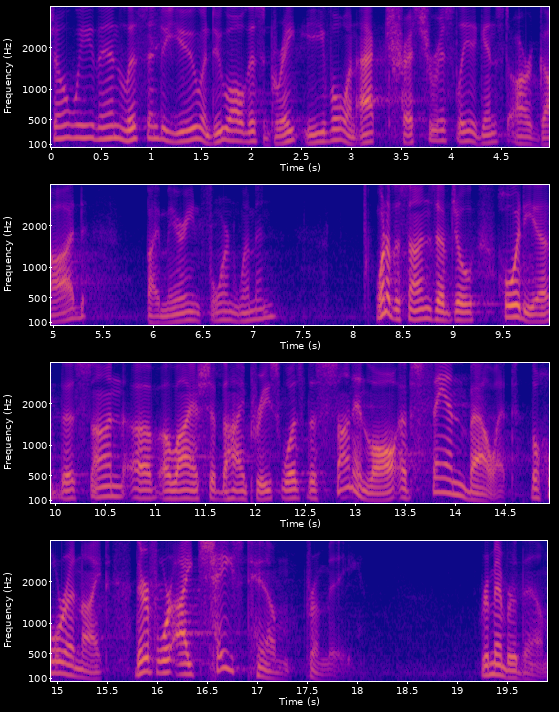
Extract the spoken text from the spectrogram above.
Shall we then listen to you and do all this great evil and act treacherously against our God by marrying foreign women? One of the sons of Jehoiada, the son of Eliashib the high priest, was the son in law of Sanballat the Horonite. Therefore I chased him from me. Remember them,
